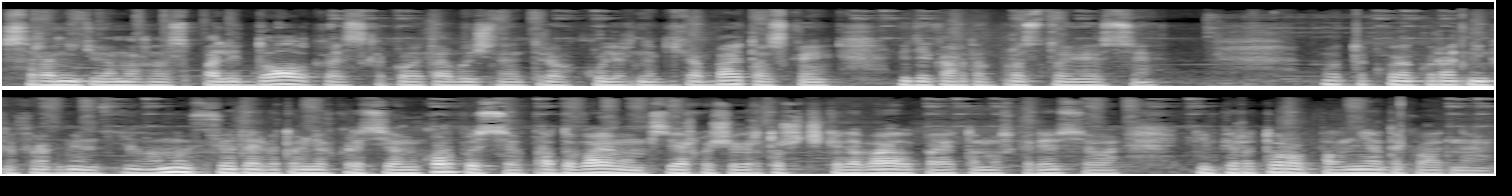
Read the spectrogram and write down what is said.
сравнить ее можно с полидолкой, с какой-то обычной трехкулерной гигабайтовской, видеокарта простой версии. Вот такой аккуратненький фрагмент дела. Ну, все это, ребята, у меня в красивом корпусе, продуваемом, сверху еще вертушечки добавил, поэтому, скорее всего, температура вполне адекватная.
